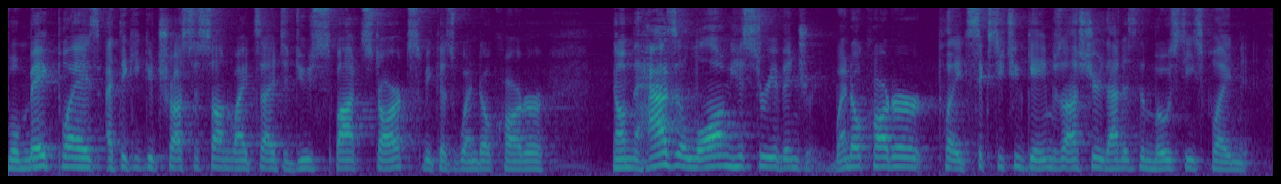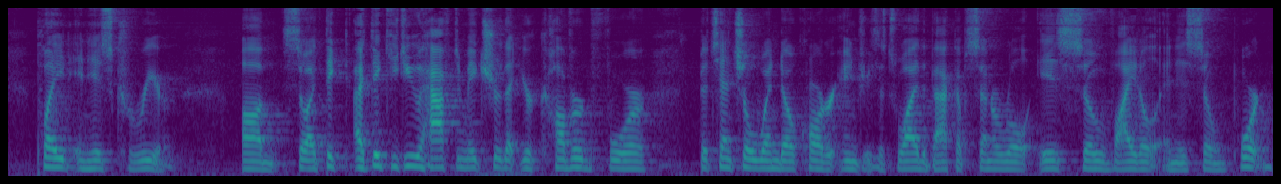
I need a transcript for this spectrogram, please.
will make plays. I think you could trust Hassan Whiteside to do spot starts because Wendell Carter um, has a long history of injury. Wendell Carter played 62 games last year. That is the most he's played played in his career. Um, so I think I think you do have to make sure that you're covered for potential Wendell Carter injuries. That's why the backup center role is so vital and is so important.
